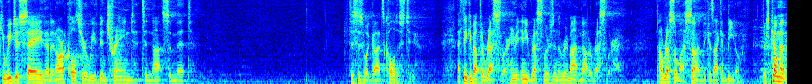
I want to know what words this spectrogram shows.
Can we just say that in our culture we've been trained to not submit? This is what God's called us to. I think about the wrestler. Any wrestlers in the room? I'm not a wrestler. I'll wrestle my son because I can beat him. There's coming,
